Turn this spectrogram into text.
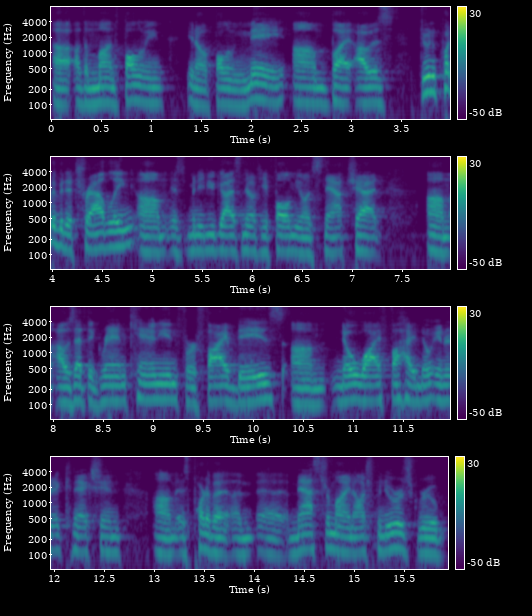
uh, of the month following, you know, following May. Um, but I was doing quite a bit of traveling. Um, as many of you guys know, if you follow me on Snapchat, um, I was at the Grand Canyon for five days. Um, no Wi-Fi, no internet connection. As part of a, a, a mastermind entrepreneurs group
